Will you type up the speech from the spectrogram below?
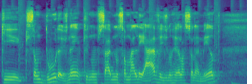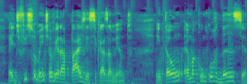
que, que são duras, né? Que não sabem, não são maleáveis no relacionamento, é, dificilmente haverá paz nesse casamento. Então é uma concordância,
